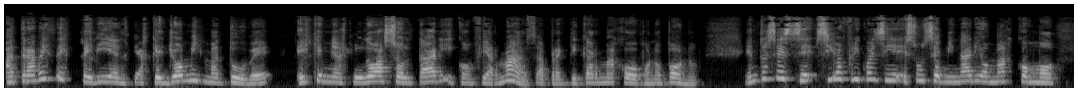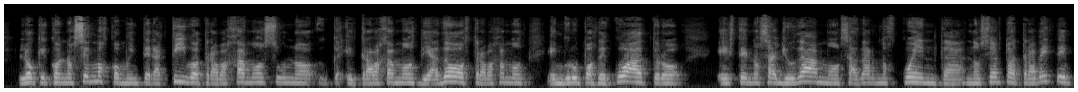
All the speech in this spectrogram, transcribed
a través de experiencias que yo misma tuve, es que me ayudó a soltar y confiar más, a practicar más Ho'oponopono. Entonces, Zero Frequency es un seminario más como lo que conocemos como interactivo, trabajamos uno, eh, trabajamos de a dos, trabajamos en grupos de cuatro, este, nos ayudamos a darnos cuenta, ¿no es cierto?, a través de,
